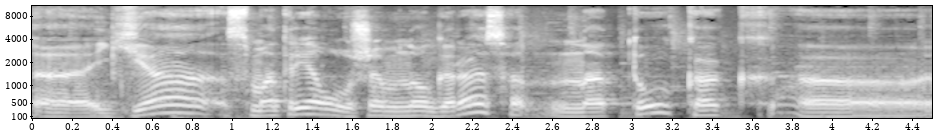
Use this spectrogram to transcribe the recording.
э, я смотрел уже много раз на то, как э,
